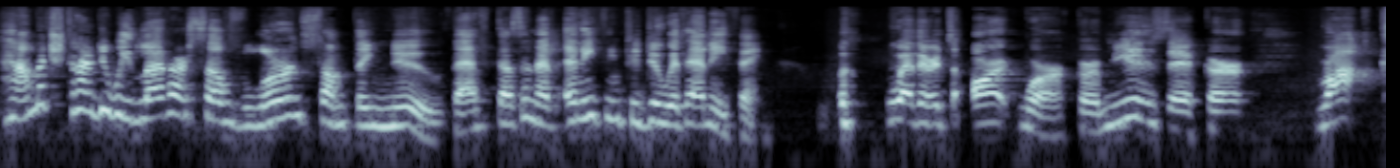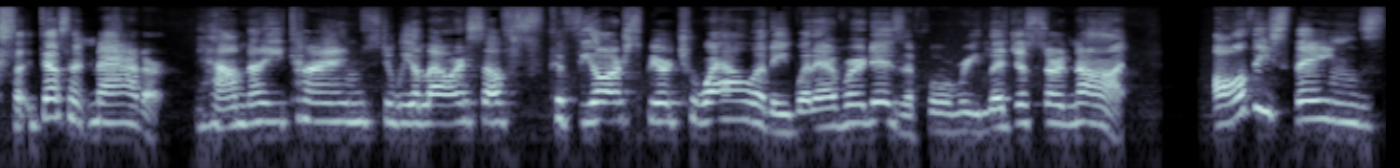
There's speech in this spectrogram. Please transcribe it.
How much time do we let ourselves learn something new that doesn't have anything to do with anything? Whether it's artwork or music or rocks, it doesn't matter. How many times do we allow ourselves to feel our spirituality, whatever it is, if we're religious or not? All these things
